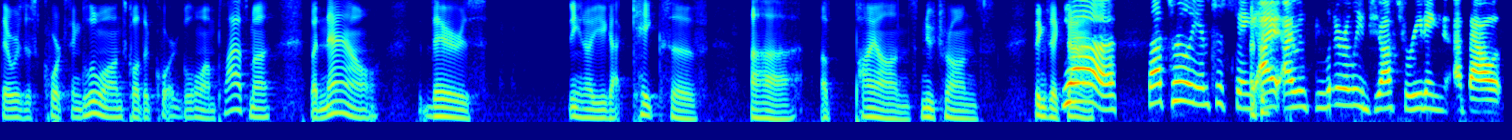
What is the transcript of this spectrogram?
there was this quarks and gluons called the quark gluon plasma, but now there's you know you got cakes of uh, of pions, neutrons, things like that. Yeah, that's really interesting. I I, think- I, was literally just reading about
